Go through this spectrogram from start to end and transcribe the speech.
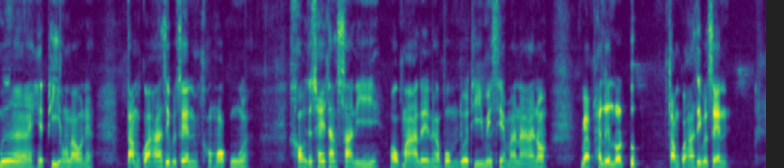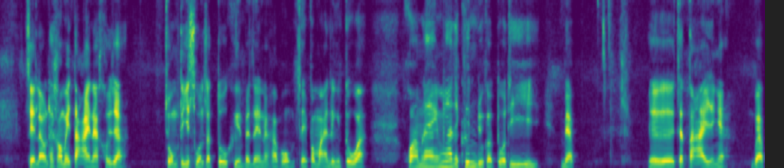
เมื่อ HP ของเราเนี่ยต่ำกว่า 50%ของหอกงู เขาจะใช้ทักษะนี้ออกมาเลยนะครับผมโดยที่ไม่เสียมานาเนาะแบบถ้าเลื่อนรถปุ๊บต่ำกว่า 50%เสร็จแล้วถ้าเขาไม่ตายนะ เขาจะโจมตีสวนศัตรูคืนไปเลยนะครับผมเสร็จเป้าหมายหนึ่งตัว ความแรงน่าจะขึ้นอยู่กับตัวที่แบบเออจะตายอย่างเงี้ย แบบ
